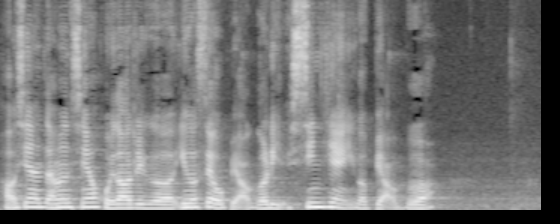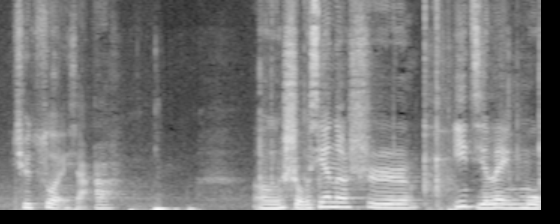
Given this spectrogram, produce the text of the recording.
好，现在咱们先回到这个 Excel 表格里，新建一个表格去做一下啊。嗯，首先呢是一级类目，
